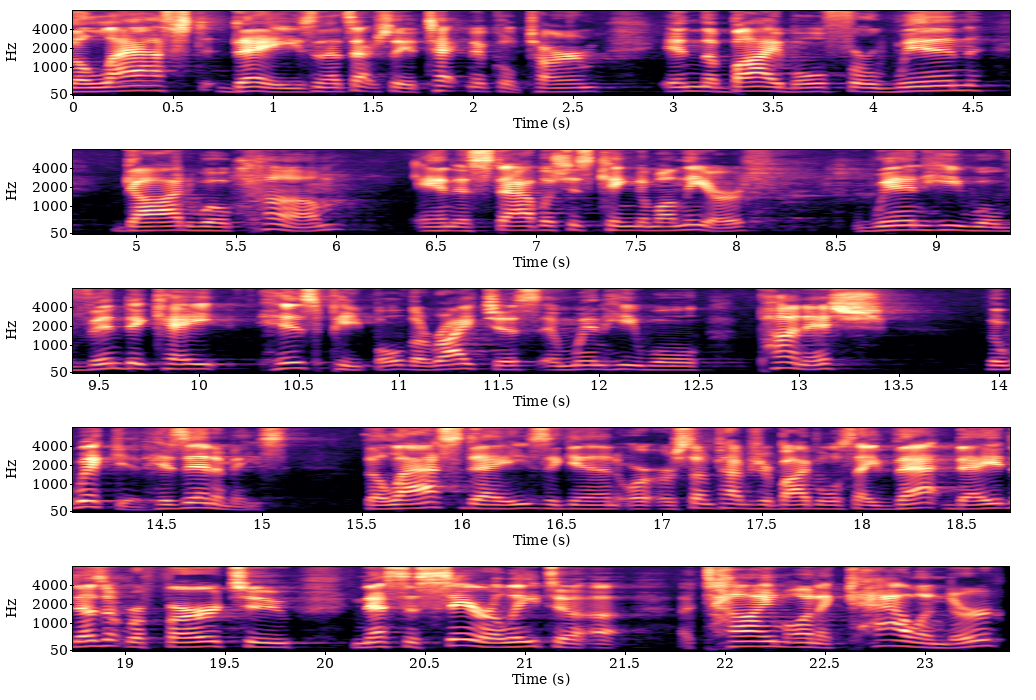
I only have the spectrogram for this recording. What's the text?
the last days, and that's actually a technical term in the Bible for when God will come and establish his kingdom on the earth, when he will vindicate his people, the righteous, and when he will punish the wicked, his enemies the last days again or, or, sometimes your bible will say that day. It doesn't refer to necessarily to a, a time on a calendar.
